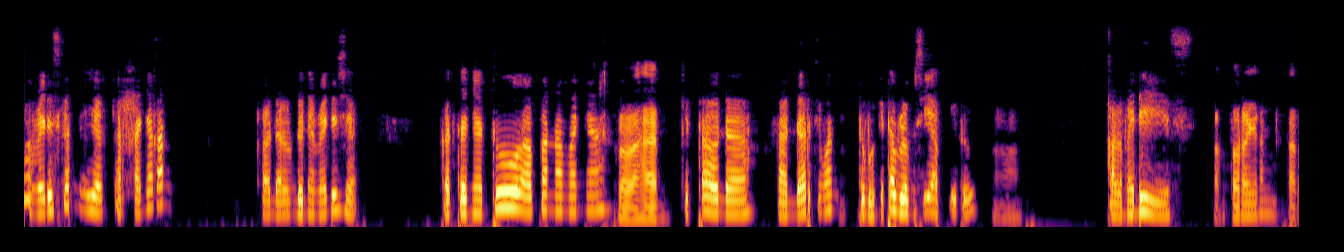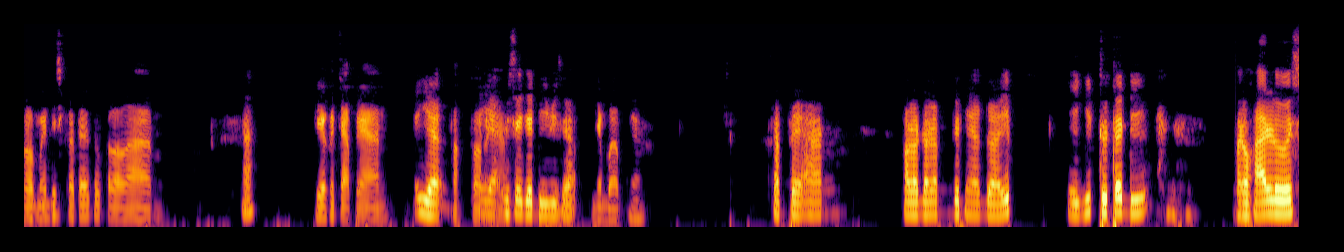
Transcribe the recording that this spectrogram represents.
Nah, medis kan iya katanya kan kalau dalam dunia medis ya katanya tuh apa namanya Kelelahan. kita udah sadar cuman tubuh kita belum siap gitu. Hmm. Kalau medis. Faktornya kan kalau medis katanya itu kelelahan. Hah? Dia kecapean Iya, iya faktornya bisa jadi bisa penyebabnya. Capean. Kalau dalam dunia gaib ya gitu tadi. Makhluk halus.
